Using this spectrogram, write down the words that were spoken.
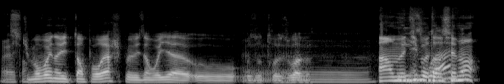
Ouais, Si attends. tu m'envoies une invite temporaire, je peux les envoyer à- aux, aux autres zouaves. Euh, Ah, on me Les dit zouaves. potentiellement,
